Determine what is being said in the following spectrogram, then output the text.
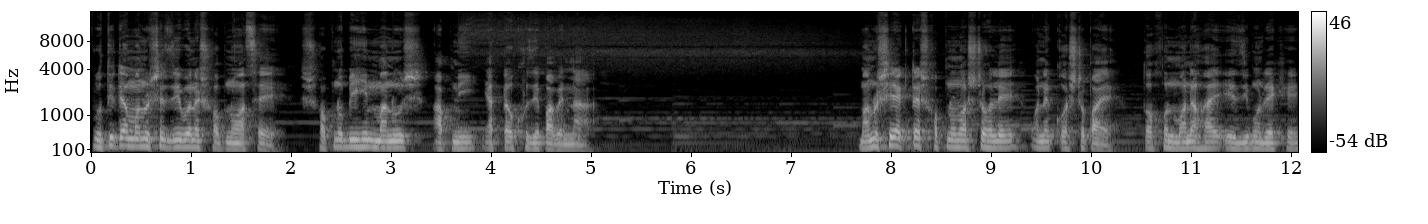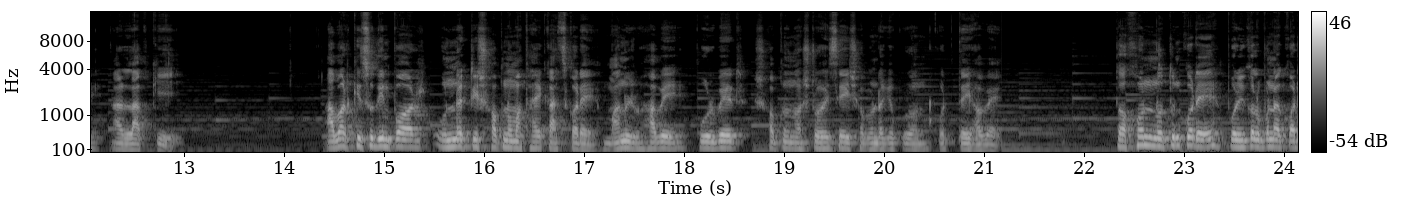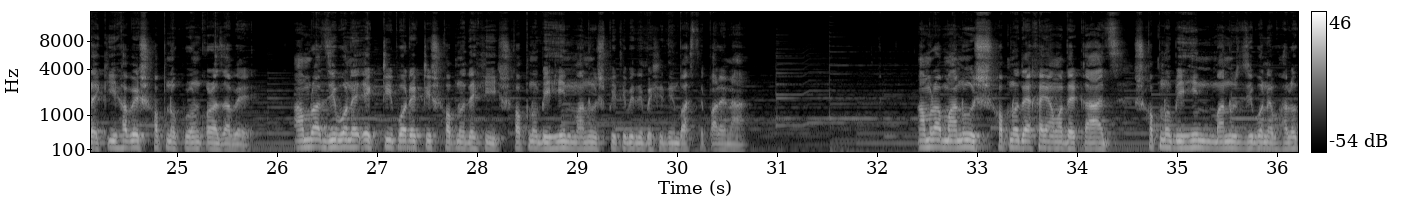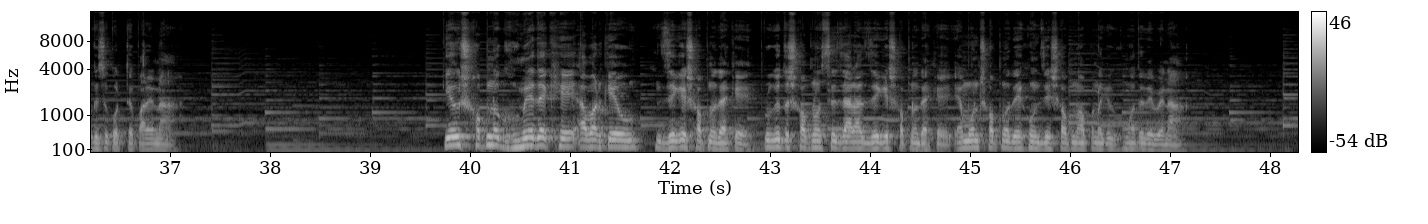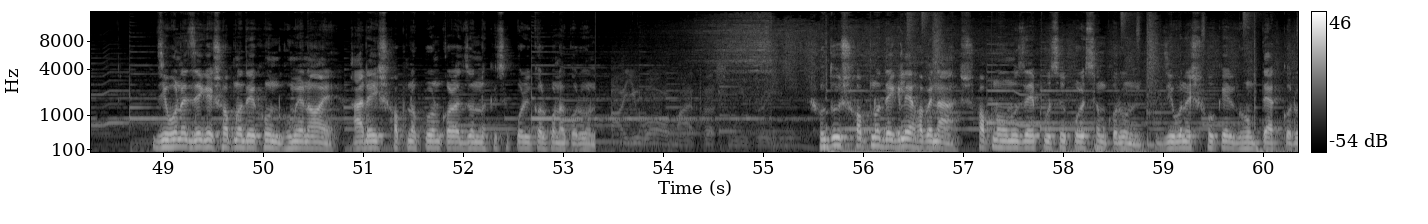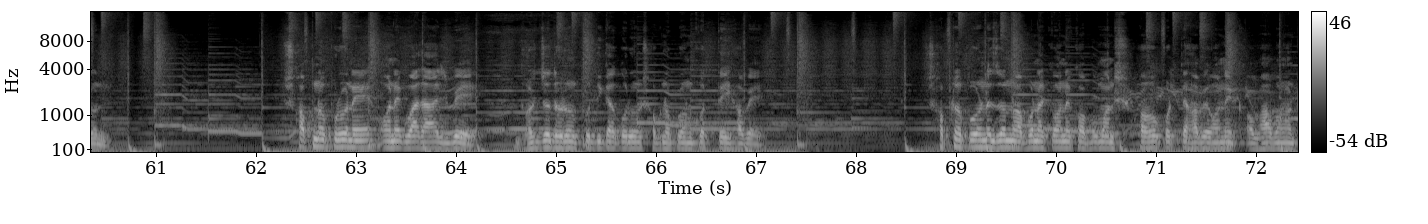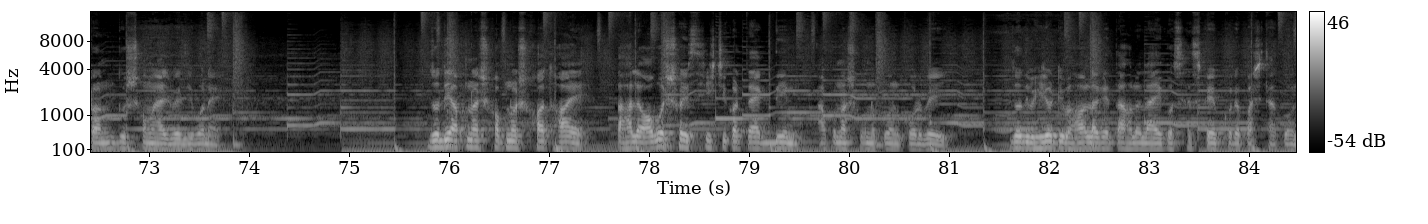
প্রতিটা মানুষের জীবনে স্বপ্ন আছে। স্বপ্নবিহীন মানুষ আপনি একটাও খুঁজে পাবেন না। মানুষের একটা স্বপ্ন নষ্ট হলে অনেক কষ্ট পায়। তখন মনে হয় এ জীবন রেখে আর লাভ কি? আবার কিছুদিন পর অন্য একটি স্বপ্ন মাথায় কাজ করে। মানুষ ভাবে পূর্বের স্বপ্ন নষ্ট হয়েছে, এই স্বপ্নটাকে পূরণ করতেই হবে। তখন নতুন করে পরিকল্পনা করে কীভাবে স্বপ্ন পূরণ করা যাবে। আমরা জীবনে একটি পর একটি স্বপ্ন দেখি, স্বপ্নবিহীন মানুষ পৃথিবীতে বেশি দিন বাঁচতে পারে না। আমরা মানুষ, স্বপ্ন দেখাই আমাদের কাজ, স্বপ্নবিহীন মানুষ জীবনে ভালো কিছু করতে পারে না। কেউ স্বপ্ন ঘুমিয়ে দেখে, আবার কেউ জেগে স্বপ্ন দেখে। প্রকৃত স্বপ্ন হচ্ছে যারা জেগে স্বপ্ন দেখে। এমন স্বপ্ন দেখুন যে স্বপ্ন আপনাকে ঘুমাতে দেবে না। জীবনে জেগে স্বপ্ন দেখুন ঘুমে নয়। আর এই স্বপ্ন পূরণ করার জন্য কিছু পরিকল্পনা করুন। শুধু স্বপ্ন দেখলে হবে না, স্বপ্ন অনুযায়ী প্রচুর পরিশ্রম করুন জীবনে সুখের ঘুম ত্যাগ করুন। স্বপ্ন পূরণে অনেক বাধা আসবে, ধৈর্য ধরুন, প্রতিজ্ঞা করুন, স্বপ্ন পূরণ করতেই হবে। স্বপ্ন পূরণের জন্য আপনাকে অনেক অপমান সহ করতে হবে, অনেক অভাব, অনটন, দুঃসময় আসবে জীবনে। যদি আপনার স্বপ্ন সৎ হয়, তাহলে অবশ্যই সৃষ্টিকর্তা একদিন আপনার স্বপ্ন পূরণ করবেই। যদি ভিডিওটি ভালো লাগে, তাহলে লাইক ও সাবস্ক্রাইব করে পাশে থাকুন।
